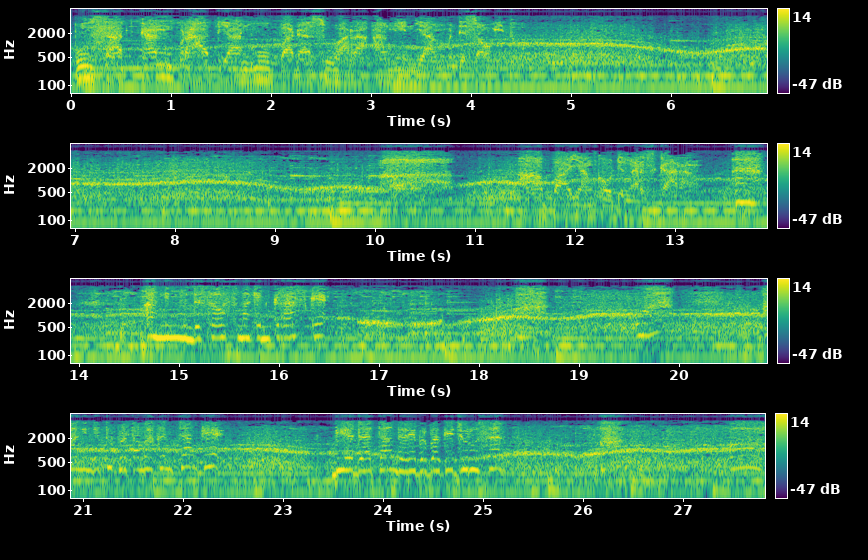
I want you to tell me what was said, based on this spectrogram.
pusatkan perhatianmu pada suara angin yang mendesau itu. Ah, Apa yang kau dengar sekarang? Ah, angin mendesau semakin keras, kek. Wah, wah, itu bertambah kencang, kek. Dia datang dari berbagai jurusan. Ah, Oh,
